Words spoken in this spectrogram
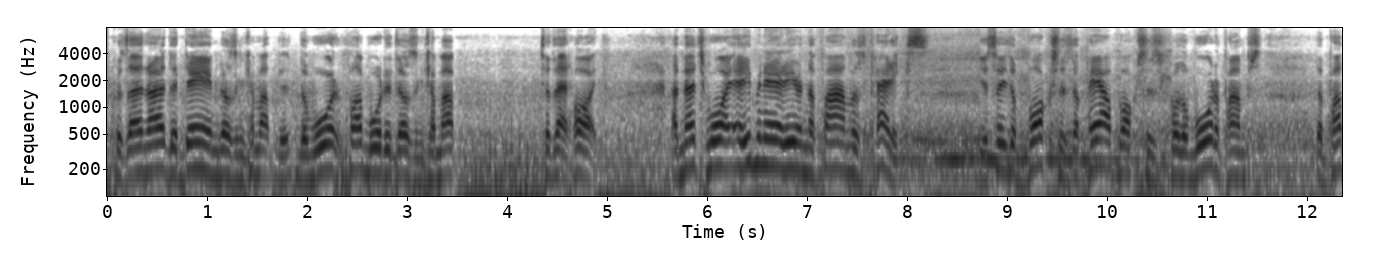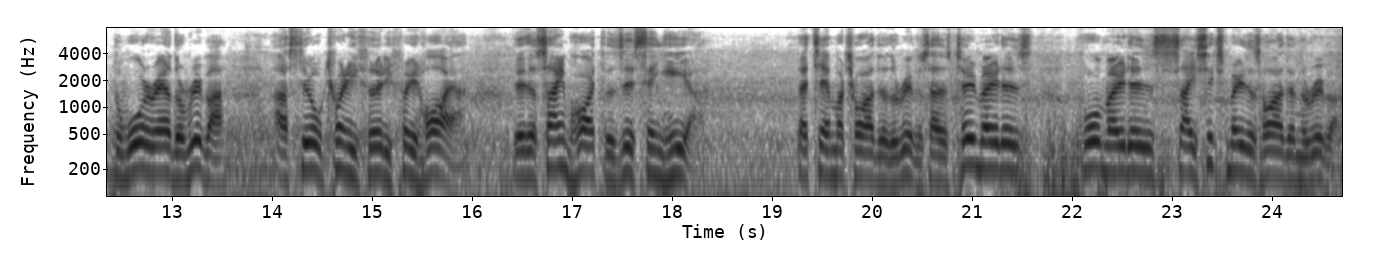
Because they know the dam doesn't come up, the, the water, flood water doesn't come up to that height. And that's why even out here in the farmers' paddocks, you see the boxes, the power boxes for the water pumps that pump the water out of the river are still 20, 30 feet higher. they're the same height as this thing here. That's how much higher than the river. So there's two metres, four metres, say six metres higher than the river.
